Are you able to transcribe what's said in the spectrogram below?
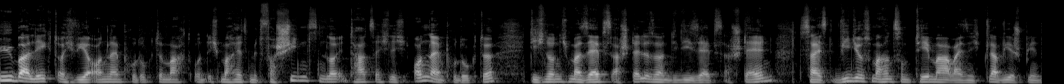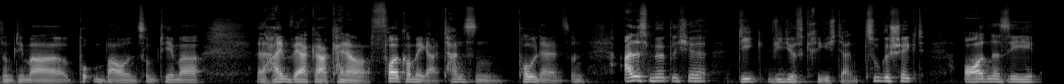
Überlegt euch, wie ihr Online-Produkte macht und ich mache jetzt mit verschiedensten Leuten tatsächlich Online-Produkte, die ich noch nicht mal selbst erstelle, sondern die die selbst erstellen. Das heißt, Videos machen zum Thema, weiß nicht, Klavier spielen, zum Thema Puppen bauen, zum Thema äh, Heimwerker, keiner, vollkommen egal, tanzen, Pole Dance und alles Mögliche. Die Videos kriege ich dann zugeschickt, ordne sie,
